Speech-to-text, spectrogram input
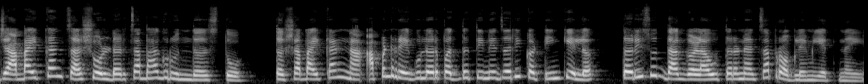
ज्या बायकांचा शोल्डरचा भाग रुंद असतो तशा बायकांना आपण रेग्युलर पद्धतीने जरी कटिंग केलं तरी सुद्धा गळा उतरण्याचा प्रॉब्लेम येत नाही.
